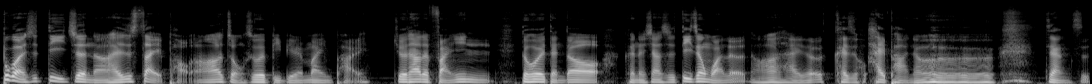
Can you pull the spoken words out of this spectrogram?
不管是地震啊，还是赛跑，然后他总是会比别人慢一拍，就是他的反应都会等到可能像是地震完了，然后他还开始害怕，然后 这样子，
